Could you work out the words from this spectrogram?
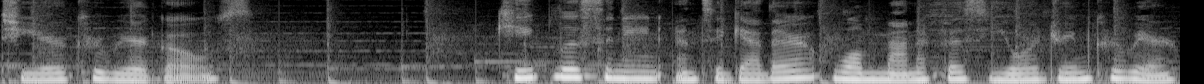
to your career goals. Keep listening, and together we'll manifest your dream career.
